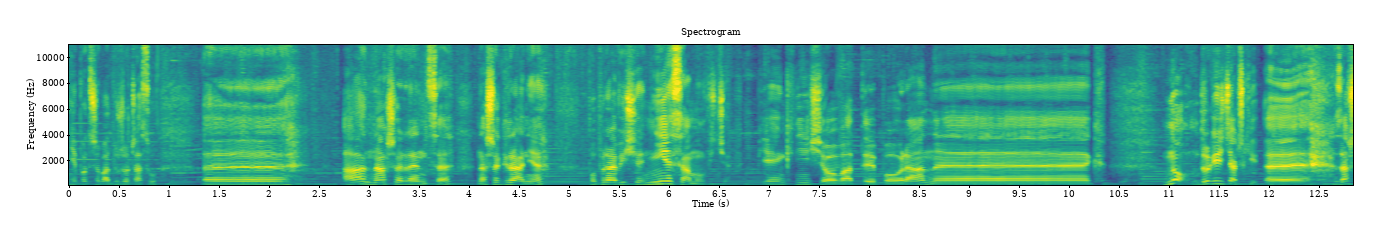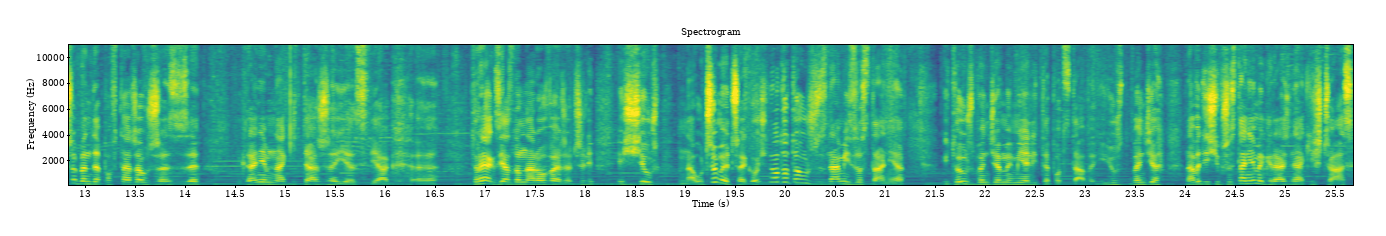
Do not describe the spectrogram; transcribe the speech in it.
nie potrzeba dużo czasu, eee, a nasze ręce, nasze granie poprawi się niesamowicie. Pięknisiowaty poranek. No, drogie dzieciaczki, e, zawsze będę powtarzał, że z graniem na gitarze jest jak e, trochę jak z jazdą na rowerze, czyli jeśli się już nauczymy czegoś, no to to już z nami zostanie i to już będziemy mieli te podstawy i już będzie, nawet jeśli przestaniemy grać na jakiś czas,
